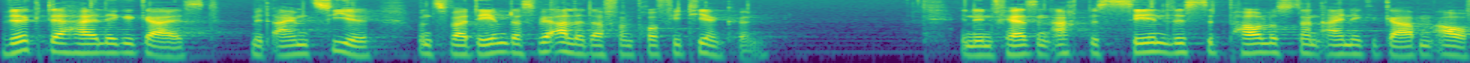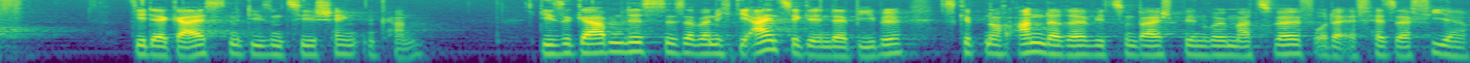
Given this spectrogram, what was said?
wirkt der Heilige Geist mit einem Ziel, und zwar dem, dass wir alle davon profitieren können. In den Versen 8 bis 10 listet Paulus dann einige Gaben auf, die der Geist mit diesem Ziel schenken kann. Diese Gabenliste ist aber nicht die einzige in der Bibel. Es gibt noch andere, wie zum Beispiel in Römer 12 oder Epheser 4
